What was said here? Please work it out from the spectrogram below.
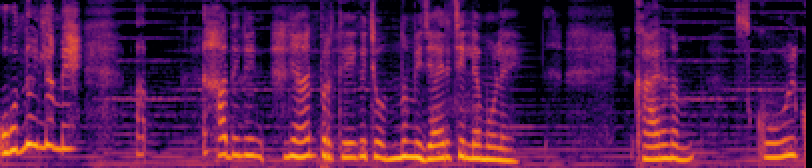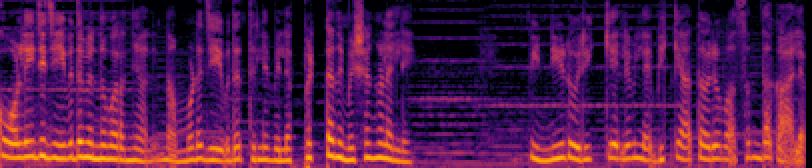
ഒന്നുമില്ല അമ്മേ. അതിന് ഞാൻ പ്രത്യേകിച്ച് ഒന്നും വിചാരിച്ചില്ല മോളെ. കാരണം സ്കൂൾ കോളേജ് ജീവിതം എന്ന് പറഞ്ഞാൽ നമ്മുടെ ജീവിതത്തിലെ വിലപ്പെട്ട നിമിഷങ്ങളല്ലേ. പിന്നീട് ഒരിക്കലും ലഭിക്കാത്ത ഒരു വസന്തകാലം.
